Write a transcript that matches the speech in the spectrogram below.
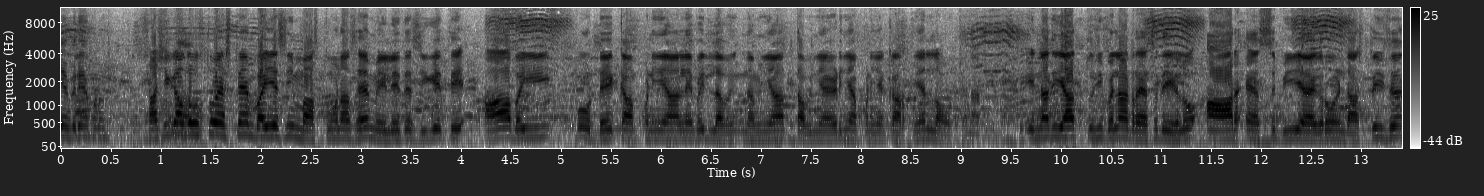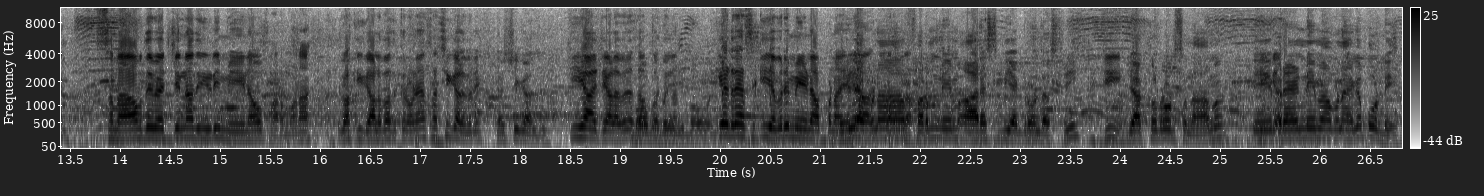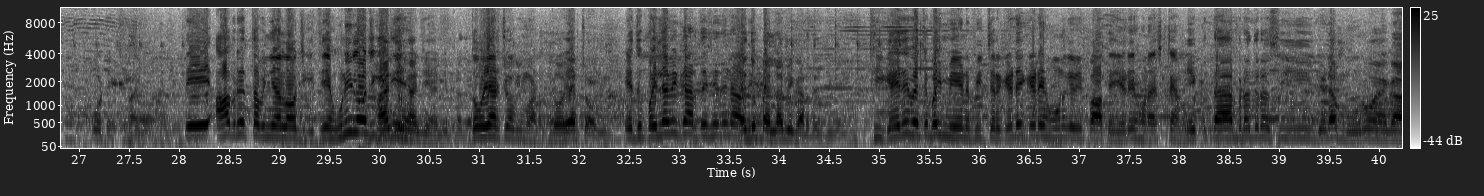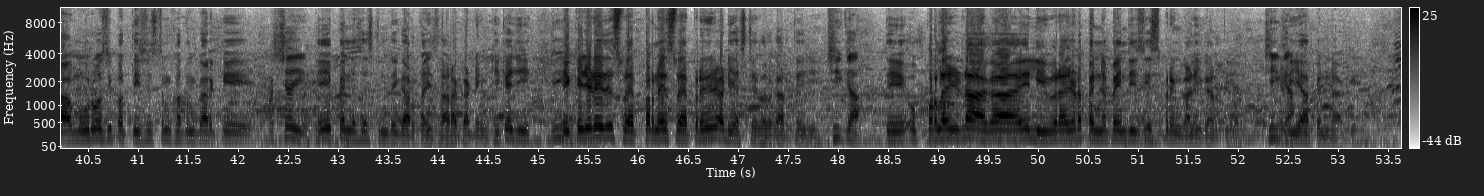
ਇਹ ਵੀਰੇ ਆਪਣਾ? ਸਤਿ ਸ਼੍ਰੀ ਅਕਾਲ ਦੋਸਤੋ ਇਸ ਟਾਈਮ ਬਾਈ ਅਸੀਂ ਮਸਤੂਆਣਾ ਸਾਹਿਬ ਮੇਲੇ ਤੇ ਸੀਗੇ ਤੇ ਆ ਬਈ ਭੋਡੇ ਕੰਪਨੀ ਵਾਲੇ ਨੇ ਬਈ ਨਵੀਆਂ ਤਵੀਆਂ ਜਿਹੜੀਆਂ ਆਪਣੀਆਂ ਕਰਤੀਆਂ ਲਾਂਚ ਨਾ। ਇਹਨਾਂ ਦੀ ਆ ਤੁਸੀਂ ਪਹਿਲਾਂ ਐਡਰੈਸ ਦੇਖ ਲਓ R S B agro industries Sunam ਦੇ ਵਿੱਚ ਇਹਨਾਂ ਦੀ ਜਿਹੜੀ ਮੇਨ ਆ ਉਹ ਫਰਮ ਆ ਨਾ। ਤੇ ਬਾਕੀ ਗੱਲਬਾਤ ਕਰਾਉਣੇ ਆ। ਸਤਿ ਸ਼੍ਰੀ ਅਕਾਲ ਵੀਰੇ। ਸਤਿ ਸ਼੍ਰੀ ਅਕਾਲ ਜੀ। ਕੀ ਹਾਲ ਚਾਲ ਆ ਵੀਰੇ ਸਭ ਤੋਂ ਵਧੀਆ ਜੀ, ਬਹੁਤ ਪਹਿਲਾਂ ਕੀ ਐਡਰੈਸ ਕੀ ਆ ਵੀਰੇ ਮੇਨ ਆਪਣਾ ਜਿਹੜਾ ਆਪਣਾ firm name RSB agro industry ji. Jakhal road Sunam ਤੇ ਬ੍ਰਾਂਡ ਨੇਮ ਆਪਣਾ ਹੈਗਾ ਭੋਡੇ। ਹਾਂਜੀ ਤੇ ਆ ਵੀਰੇ ਤਵੀਆਂ ਲਾਂਚ ਕੀਤੀਆਂ ਹੁਣੀ ਲਾਂਚ ਹਾਂਜੀ ਕੀਤੀਆਂ? ਹਾਂਜੀ ਹਾਂਜੀ ਬ੍ਰਦਰ 2024 ਮਾਡਲ 2024 ਇਹ ਤੋਂ ਪਹਿਲਾਂ ਵੀ ਕਰਦੇ ਸੀ ਇਹਦੇ ਨਾਲ? ਇਹ ਤੋਂ ਪਹਿਲਾਂ ਵੀ ਕਰਦੇ ਸੀਗੇ ਜੀ। ਠੀਕ ਹੈ ਇਹਦੇ ਵਿੱਚ ਬਈ ਮੇਨ ਫੀਚਰ ਕਿਹੜੇ ਕਿਹੜੇ ਹੋਣਗੇ ਵੀ ਪਾਤੇ ਜਿਹੜੇ ਹੁਣ ਇਸ ਟਾਈਮ ਇੱਕ ਤਾਂ ਬ੍ਰਦਰ ਅਸੀਂ ਜਿਹੜਾ ਮੂਰੋ ਹੈਗਾ ਮੂਰੋ ਅਸੀਂ ਪੱਤੀ ਸਿਸਟਮ ਖਤਮ ਕਰਕੇ ਅੱਛਾ ਜੀ। ਇਹ ਪਿੰਨ ਸਿਸਟਮ ਤੇ ਕਰਤਾ ਜੀ ਸਾਰਾ ਕਟਿੰਗ ਠੀਕ ਹੈ ਜੀ? ਇੱਕ ਜਿਹੜੇ ਇਹਦੇ ਸਵੈਪਰ ਨੇ ਸਵੈਪਰ ਇਹਦੇ ਐਡਜਸਟੇਬਲ ਕਰਤੇ ਜੀ। ਠੀਕ ਆ। ਤੇ ਉੱਪਰਲਾ ਜਿਹੜਾ ਹੈਗਾ ਇਹ ਲੀਵਰ ਹੈ ਜਿਹੜਾ ਪਿੰਨ ਪੈਂਦੀ ਸੀ ਸਪਰਿੰਗ ਵਾਲੀ ਕਰਤੀ ਠੀਕ ਆ। ਆ ਪਿੰਨ ਆ ਗਈ।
